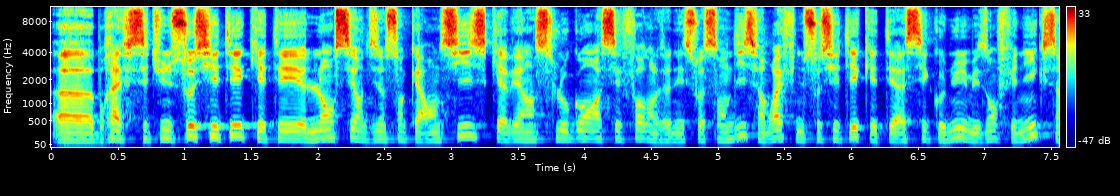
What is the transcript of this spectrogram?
euh, bref, c'est une société qui a été lancée en 1946, qui avait un slogan assez fort dans les années 70. Enfin bref, une société qui était assez connue, les maisons Phoenix.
